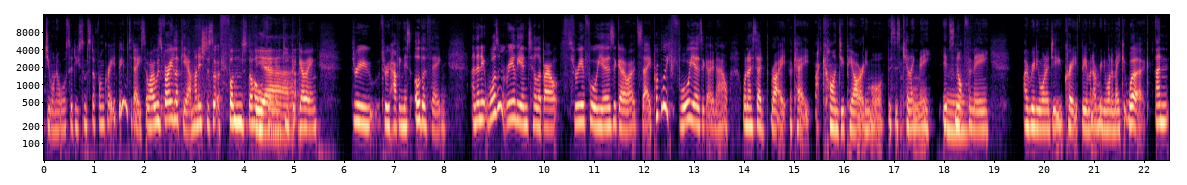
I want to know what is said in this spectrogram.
do you want to also do some stuff on Creative Boom today? So I was very lucky. I managed to sort of fund the whole Yeah. thing and keep it going through through having this other thing. And then it wasn't really until about three or four years ago, I would say, probably four years ago now, when I said, right, okay, I can't do PR anymore. This is killing me. It's not for me. I really want to do Creative Boom and I really want to make it work. And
